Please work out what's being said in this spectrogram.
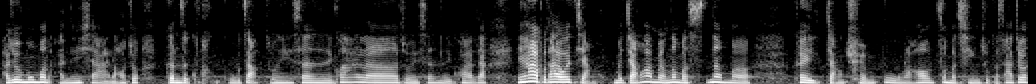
他就默默的安静下来，然后就跟着鼓掌，祝你生日快乐，祝你生日快乐。这样，因为他也不太会讲，没讲话没有那么那么。可以讲全部，然后这么清楚，可是他就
